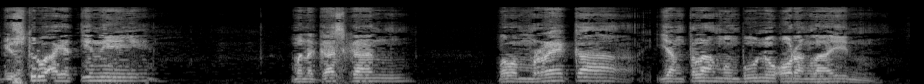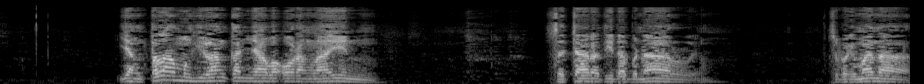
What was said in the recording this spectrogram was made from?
Justru ayat ini menegaskan bahwa mereka yang telah membunuh orang lain, yang telah menghilangkan nyawa orang lain secara tidak benar, sebagaimana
